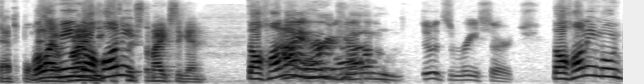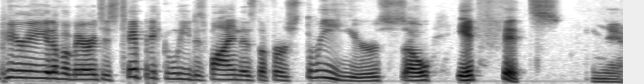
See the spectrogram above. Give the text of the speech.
That's bullshit. Well, I Now, mean, Brian, the we honey- Switch the mics again. The I honeymoon heard you. I'm Doing some research. the honeymoon period of a marriage is typically defined as the first three years, so it fits. Yeah.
